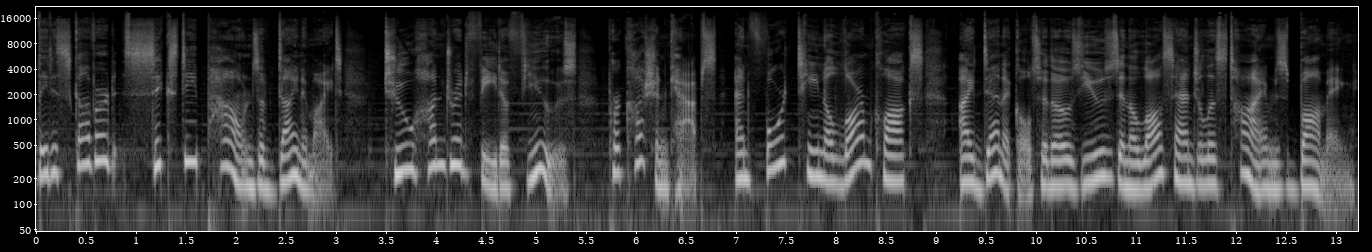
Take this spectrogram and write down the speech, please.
They discovered 60 pounds of dynamite, 200 feet of fuse, percussion caps, and 14 alarm clocks identical to those used in the Los Angeles Times bombing.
